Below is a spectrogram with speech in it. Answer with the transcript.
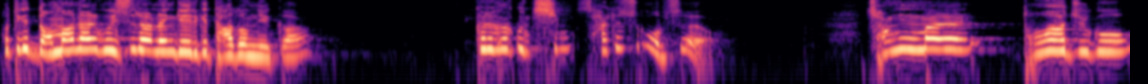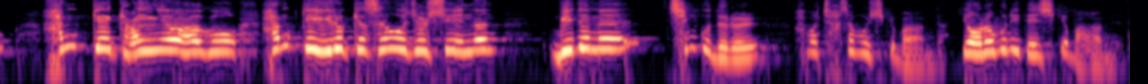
어떻게 너만 알고 있으라는 게 이렇게 다 돕니까? 그래갖고 친 사귈 수가 없어요. 정말 도와주고 함께 격려하고 함께 이렇게 세워줄 수 있는 믿음의 친구들을 한번 찾아보시기 바랍니다. 여러분이 되시기 바랍니다.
